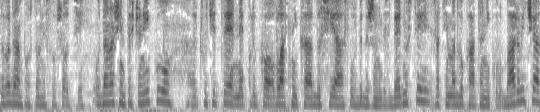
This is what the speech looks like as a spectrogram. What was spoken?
Dobar dan, poštovani slušalci. U današnjem Peščaniku čućete nekoliko vlasnika dosija službe državne bezbednosti, zatim advokata Nikolu Barovića,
